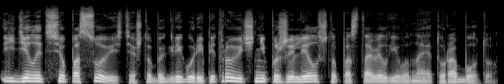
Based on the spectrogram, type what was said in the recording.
и делать все по совести, чтобы Григорий Петрович не пожалел, что поставил его на эту работу.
